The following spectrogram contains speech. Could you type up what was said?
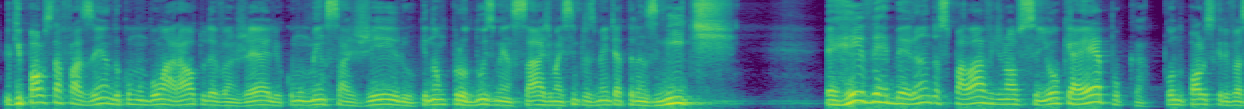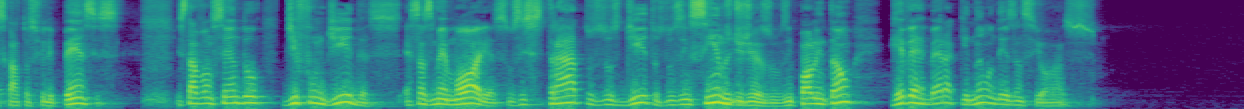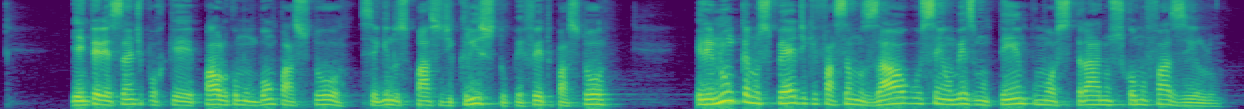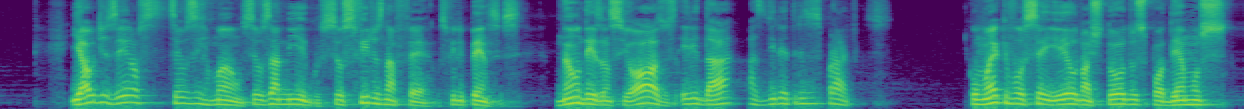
E o que Paulo está fazendo como um bom arauto do evangelho, como um mensageiro que não produz mensagem, mas simplesmente a transmite, é reverberando as palavras de nosso Senhor, que à época, quando Paulo escreveu as cartas aos Filipenses, estavam sendo difundidas essas memórias, os extratos dos ditos, dos ensinos de Jesus. E Paulo então reverbera aqui: não andeis ansiosos. E é interessante porque Paulo, como um bom pastor, seguindo os passos de Cristo, o perfeito pastor, ele nunca nos pede que façamos algo sem ao mesmo tempo mostrar-nos como fazê-lo. E ao dizer aos seus irmãos, seus amigos, seus filhos na fé, os filipenses, não desansiosos, ele dá as diretrizes práticas. Como é que você e eu, nós todos, podemos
